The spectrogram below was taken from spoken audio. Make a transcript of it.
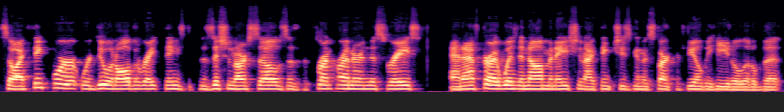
So I think we're we're doing all the right things to position ourselves as the front runner in this race. And after I win the nomination, I think she's going to start to feel the heat a little bit.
